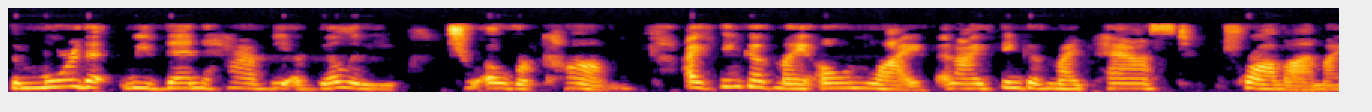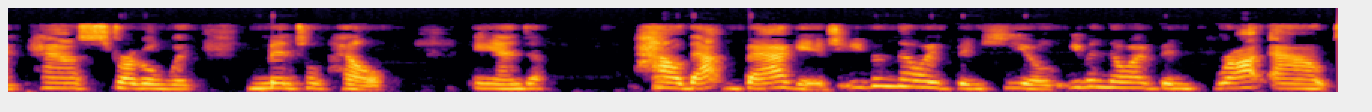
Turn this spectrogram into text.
the more that we then have the ability to overcome. I think of my own life and I think of my past trauma and my past struggle with mental health and how that baggage, even though I've been healed, even though I've been brought out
